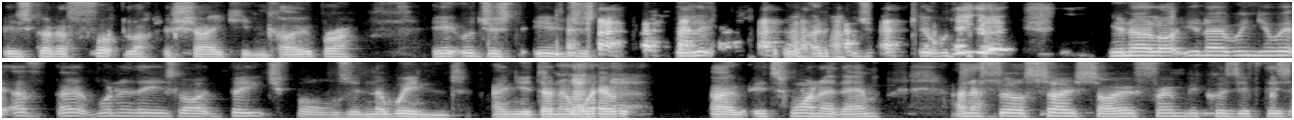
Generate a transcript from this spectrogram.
he's got a foot like a shaking cobra. It would just it would just, it, it would just, you know like you know when you hit a, one of these like beach balls in the wind and you don't know where. It's one of them, and I feel so sorry for him because if there's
